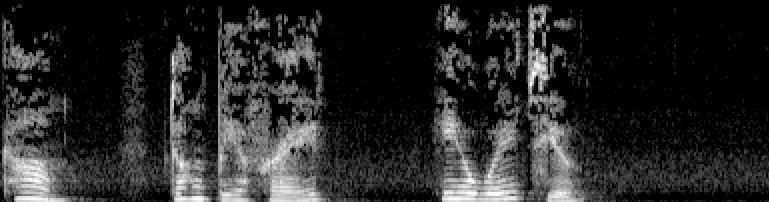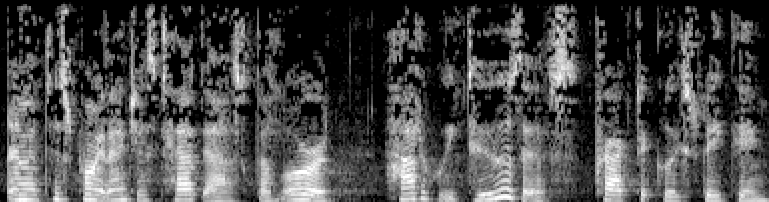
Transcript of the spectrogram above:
Come, don't be afraid. He awaits you. And at this point I just had to ask the Lord, how do we do this, practically speaking?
